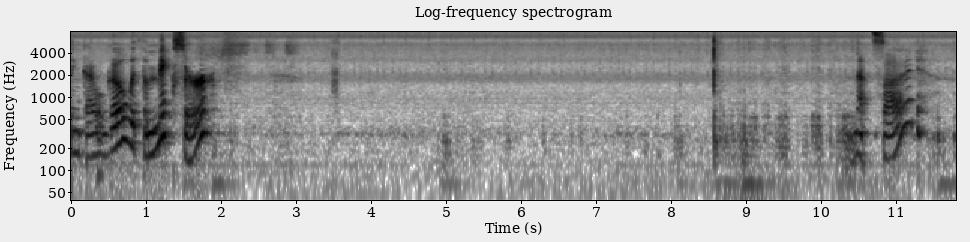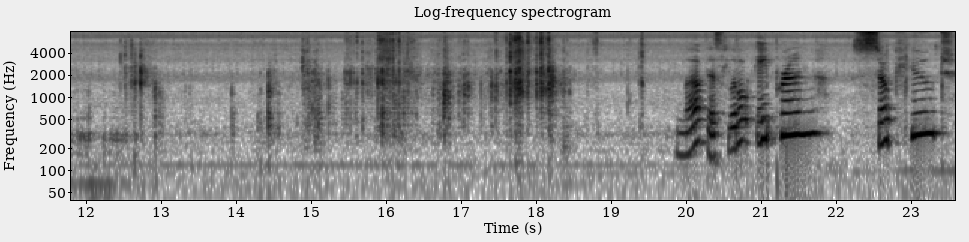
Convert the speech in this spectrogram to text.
Think I will go with the mixer. On that side. Love this little apron. So cute.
